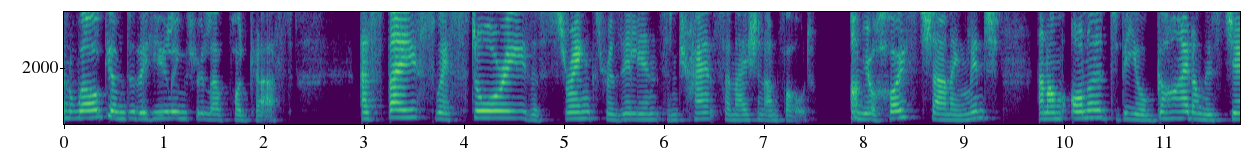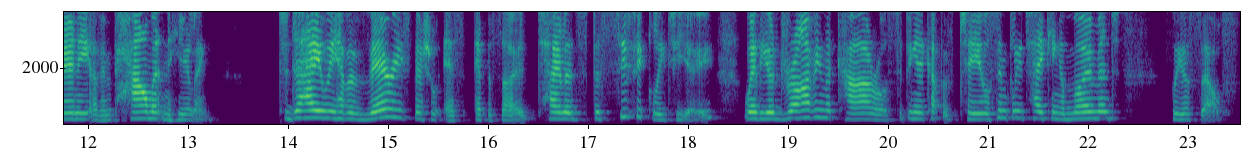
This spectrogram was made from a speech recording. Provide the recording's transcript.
And welcome to the Healing Through Love podcast, a space where stories of strength, resilience, and transformation unfold. I'm your host, Sharlene Lynch, and I'm honored to be your guide on this journey of empowerment and healing. Today, we have a very special episode tailored specifically to you, whether you're driving the car or sipping a cup of tea or simply taking a moment for yourself.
